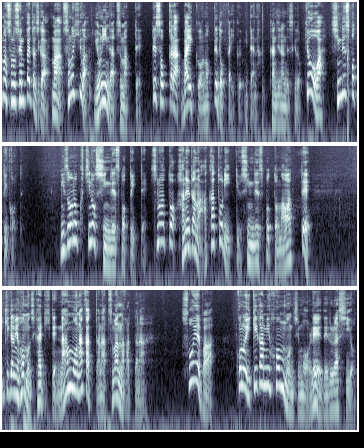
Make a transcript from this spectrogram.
まあその先輩たちが、まあその日は4人で集まって、で、そこからバイクを乗ってどっか行くみたいな感じなんですけど、今日は心霊スポット行こうって。溝の口の心霊スポット行って、その後羽田の赤鳥居っていう心霊スポットを回って、池上本門寺帰ってきて何もなかったなつまんなかったなそういえばこの池上本門寺も霊出るらしいよ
